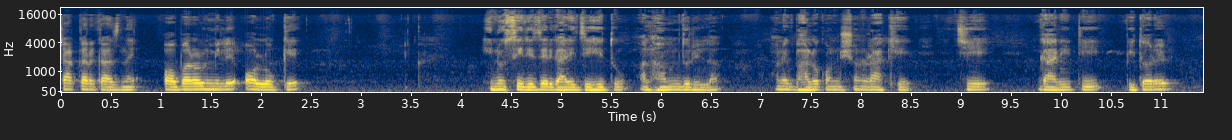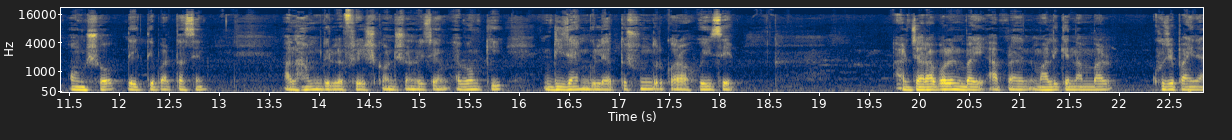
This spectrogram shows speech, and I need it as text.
চাকার কাজ নাই ওভারঅল মিলে অল ওকে হিনো সিরিজের গাড়ি যেহেতু, আলহামদুলিল্লাহ, অনেক ভালো কন্ডিশন রাখে যে গাড়িটি ভিতরের অংশ দেখতে পারতাছেন। আলহামদুলিল্লাহ ফ্রেশ কন্ডিশন রয়েছে এবং কি ডিজাইনগুলো এত সুন্দর করা হয়েছে। আর যারা বলেন, ভাই, আপনার মালিকের নাম্বার খুঁজে পাই না।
